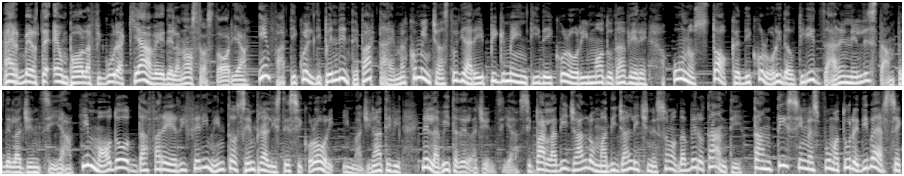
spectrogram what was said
Herbert è un po' la figura chiave della nostra storia. Infatti quel dipendente part-time comincia a studiare i pigmenti dei colori in modo da avere uno stock di colori da utilizzare nelle stampe dell'agenzia, in modo da fare riferimento sempre agli stessi colori. Immaginatevi nella vita dell'agenzia. Si parla di giallo, ma di gialli ce ne sono davvero tanti. Tantissime sfumature diverse.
